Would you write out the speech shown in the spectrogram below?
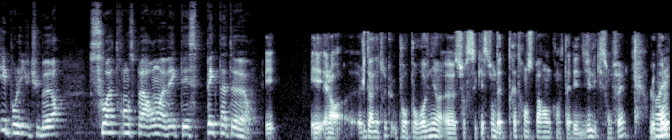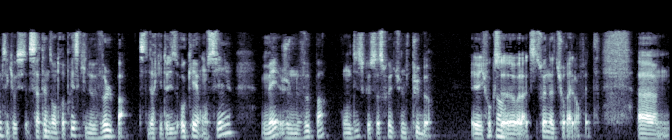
et pour les youtubeurs, sois transparent avec tes spectateurs. Et, et alors, juste dernier truc, pour, pour revenir euh, sur ces questions d'être très transparent quand tu as des deals qui sont faits, le problème c'est qu'il y a certaines entreprises qui ne veulent pas. C'est-à-dire qu'ils te disent, ok, on signe, mais je ne veux pas qu'on dise que ce soit une pub. Et il faut que, ce, voilà, que ce soit naturel en fait. Euh,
